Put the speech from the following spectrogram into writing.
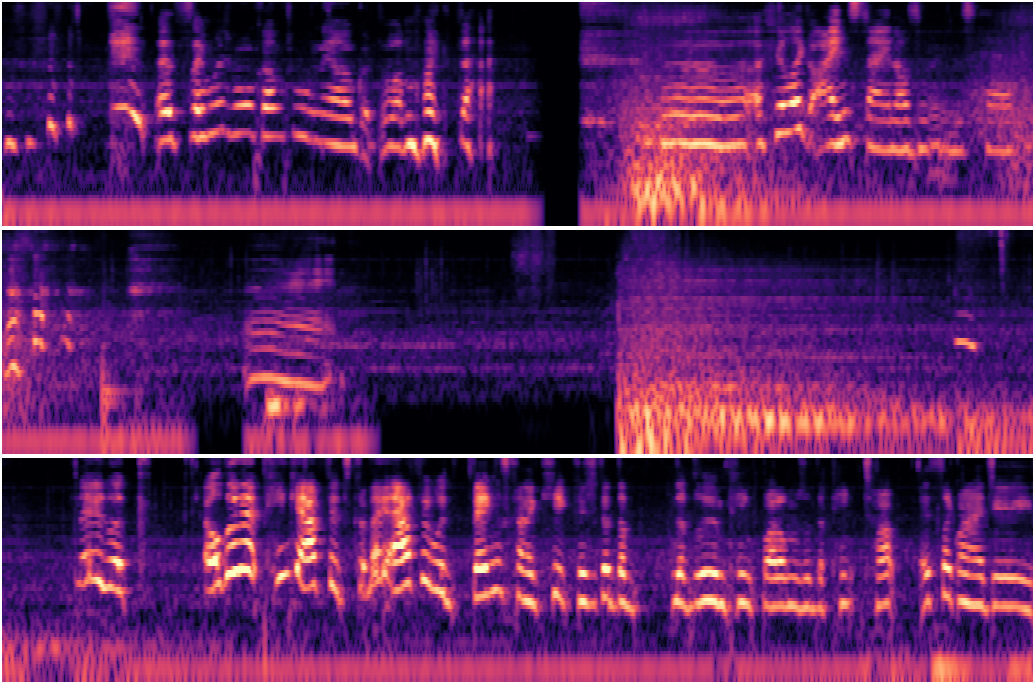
that's so much more comfortable now. I've got the one like that. Uh, I feel like Einstein or something in his hair. Alright. Hey, look. Although that pink outfit's that outfit with Feng's kind of cute because she's got the the blue and pink bottoms with the pink top. It's like when I do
